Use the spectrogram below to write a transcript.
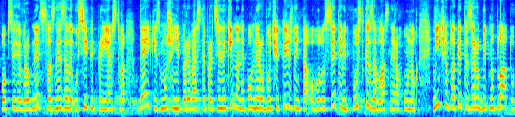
Обсяги виробництва знизили усі підприємства. Деякі змушені перевести працівників на неповний робочий тиждень та оголосити відпустки за власний рахунок. Нічим платити заробітну плату.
